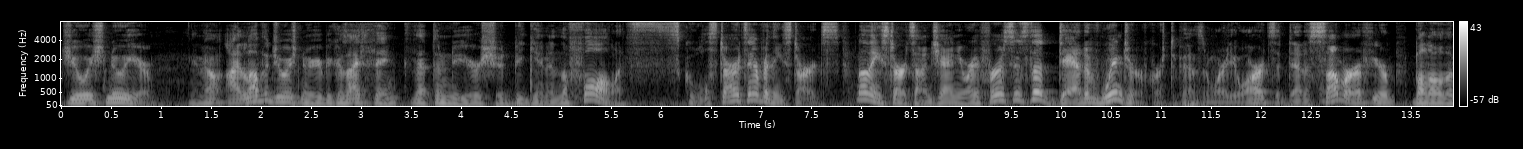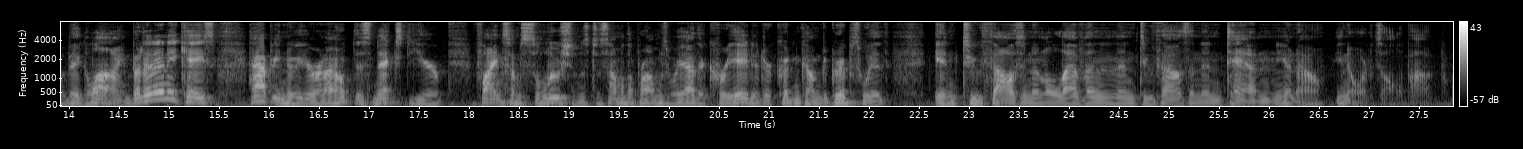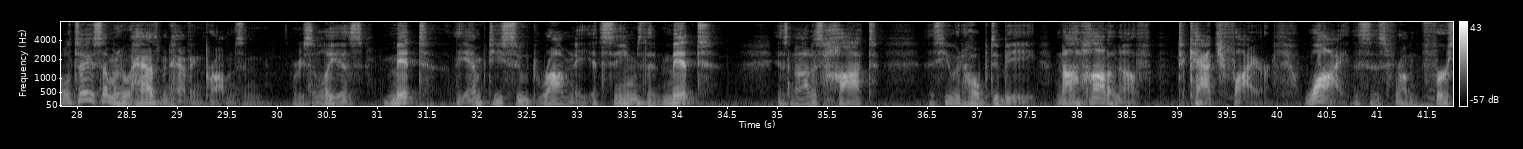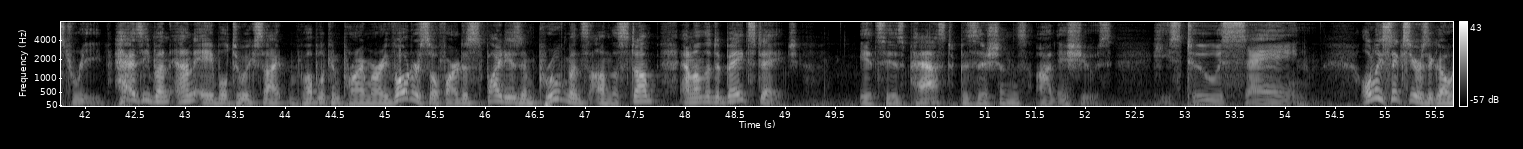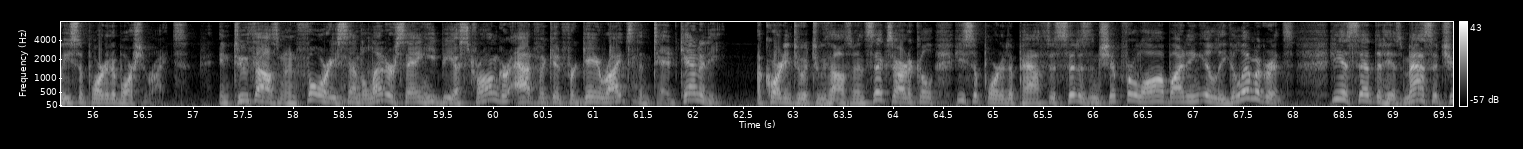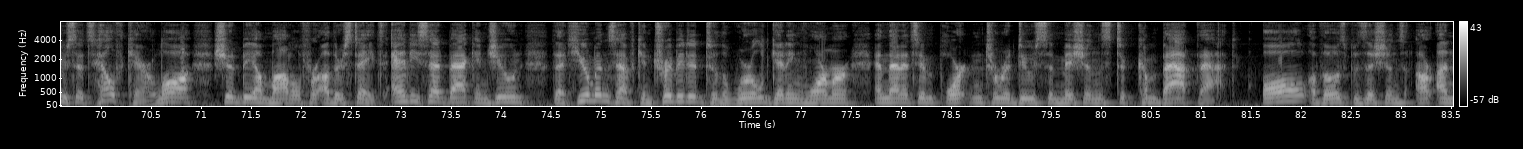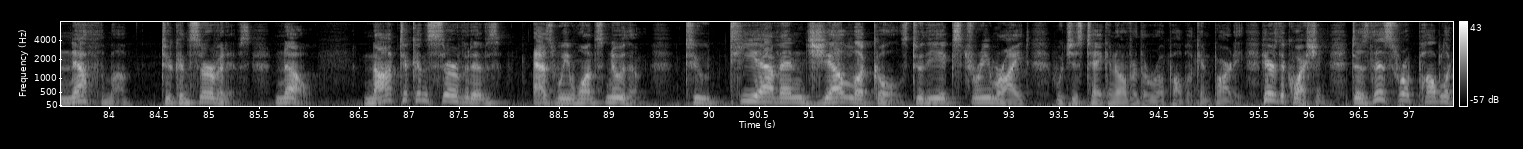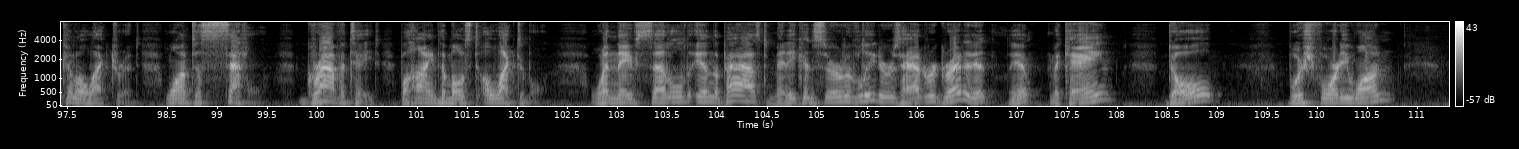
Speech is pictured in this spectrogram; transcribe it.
Jewish New Year. You know, I love the Jewish New Year because I think that the New Year should begin in the fall. It's school starts, everything starts. Nothing starts on January 1st. It's the dead of winter. Of course, depends on where you are. It's the dead of summer if you're below the big line. But in any case, Happy New Year, and I hope this next year finds some solutions to some of the problems we either created or couldn't come to grips with in 2011 and 2010. You know, you know what it's all about. Well, I'll tell you someone who has been having problems in recently is Mitt the empty suit Romney. It seems that Mitt is not as hot as he would hope to be, not hot enough to catch fire. Why? This is from First Read. Has he been unable to excite Republican primary voters so far, despite his improvements on the stump and on the debate stage? It's his past positions on issues. He's too sane. Only six years ago, he supported abortion rights. In 2004, he sent a letter saying he'd be a stronger advocate for gay rights than Ted Kennedy. According to a 2006 article, he supported a path to citizenship for law abiding illegal immigrants. He has said that his Massachusetts health care law should be a model for other states. And he said back in June that humans have contributed to the world getting warmer and that it's important to reduce emissions to combat that. All of those positions are anathema to conservatives. No, not to conservatives as we once knew them, to evangelicals, to the extreme right, which has taken over the Republican Party. Here's the question Does this Republican electorate want to settle, gravitate behind the most electable? When they've settled in the past, many conservative leaders had regretted it. Yeah, McCain, Dole, Bush 41.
